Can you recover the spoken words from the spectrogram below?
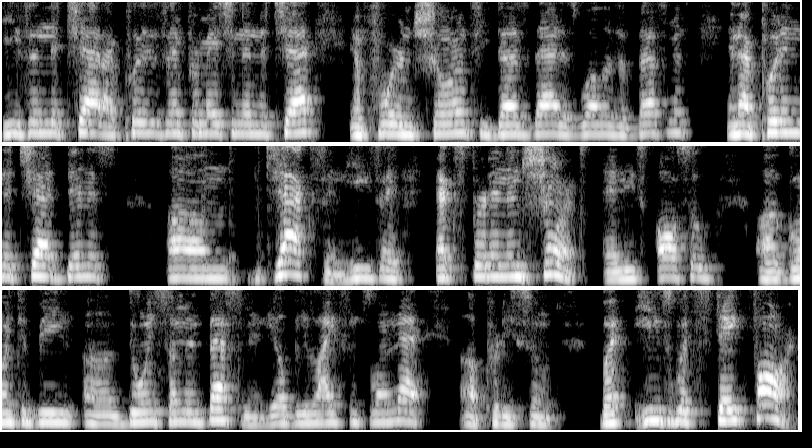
He's in the chat. I put his information in the chat. And for insurance, he does that as well as investments. And I put in the chat Dennis um, Jackson. He's an expert in insurance, and he's also uh, going to be uh, doing some investment. He'll be licensed on that uh, pretty soon. But he's with State Farm.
